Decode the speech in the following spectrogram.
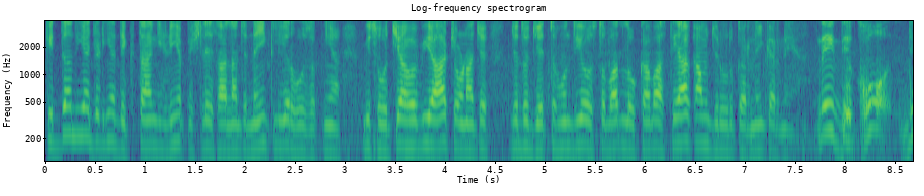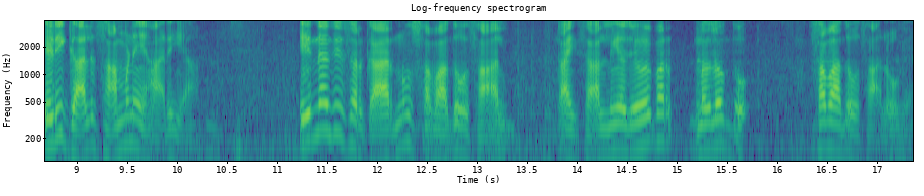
ਕਿੱਦਾਂ ਦੀਆਂ ਜਿਹੜੀਆਂ ਦਿੱਕਤਾਂ ਜਿਹੜੀਆਂ ਪਿਛਲੇ ਸਾਲਾਂ 'ਚ ਨਹੀਂ ਕਲੀਅਰ ਹੋ ਸਕੀਆਂ? ਵੀ ਸੋਚਿਆ ਹੋਵੇ ਵੀ ਆਹ ਚੋਣਾਂ 'ਚ ਜਦੋਂ ਜਿੱਤ ਹੁੰਦੀ ਹੈ, ਉਸ ਤੋਂ ਬਾਅਦ ਲੋਕਾਂ ਵਾਸਤੇ ਆਹ ਕੰਮ ਜ਼ਰੂਰ ਕਰਨੇ ਹੀ ਕਰਨੇ ਆ। ਨਹੀਂ, ਦੇਖੋ, ਜਿਹੜੀ ਗੱਲ ਸਾਹਮਣੇ ਆ ਰਹੀ ਆ, ਇਹਨਾਂ ਦੀ ਸਰਕਾਰ ਨੂੰ ਸਵਾ ਦੋ ਸਾਲ, ਢਾਈ ਸਾਲ ਨਹੀਂ ਅਜੇ ਹੋਏ, ਪਰ ਮਤਲਬ ਦੋ, ਸਵਾ ਦੋ ਸਾਲ ਹੋ ਗਏ।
